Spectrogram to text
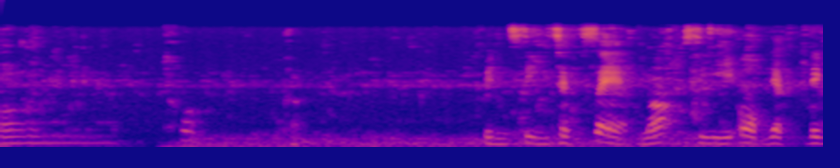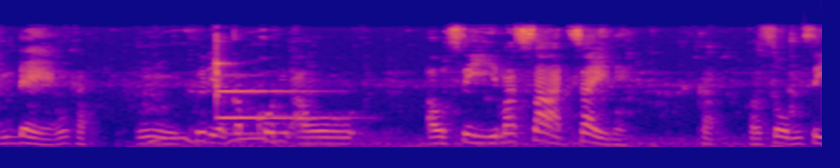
อ๋อโทษครับ เป็นสีแสบๆเนาะสีออกอยากแดงๆครับ อืมคือเดี๋ยวกับคนเอา เอาสีมาสาดใส่เนี่ยครับผสมสี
